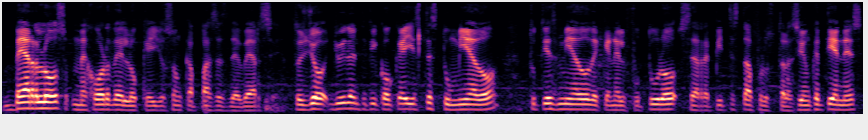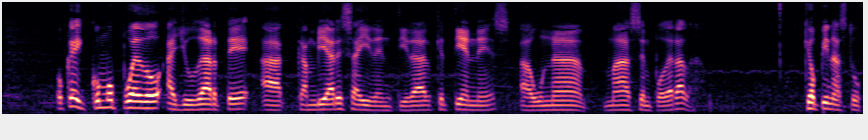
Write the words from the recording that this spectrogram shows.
verlos mejor de lo que ellos son capaces de verse. Entonces yo, yo identifico, ok, este es tu miedo, tú tienes miedo de que en el futuro se repite esta frustración que tienes. Ok, ¿cómo puedo ayudarte a cambiar esa identidad que tienes a una más empoderada? ¿Qué opinas tú?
